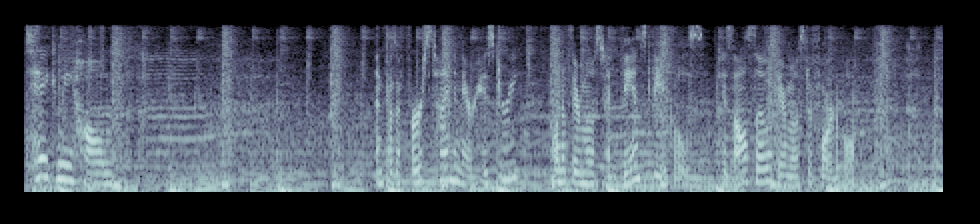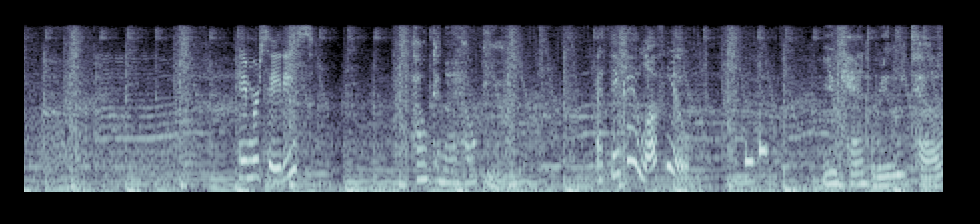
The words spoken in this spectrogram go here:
take me home. And for the first time in their history, one of their most advanced vehicles is also their most affordable. Hey Mercedes, How can I help you? I think I love you. You can't really tell,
